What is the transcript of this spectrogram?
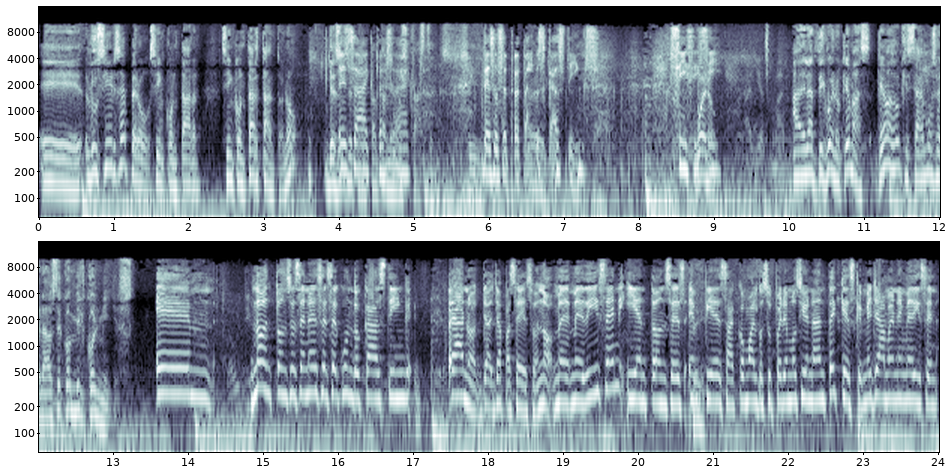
eh, lucirse, pero sin contar, sin contar tanto, ¿no? De eso Exacto, se tratan también exacto. los castings. Sí. De eso se tratan los castings. Sí, sí, Bueno. sí. Adelante, y bueno, ¿qué más? ¿Qué más? Porque está emocionado usted con mil colmillos. Em, no, entonces en ese segundo casting, ah, no, ya, ya pasé eso, no, me, me dicen y entonces empieza como algo súper emocionante, que es que me llaman y me dicen,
